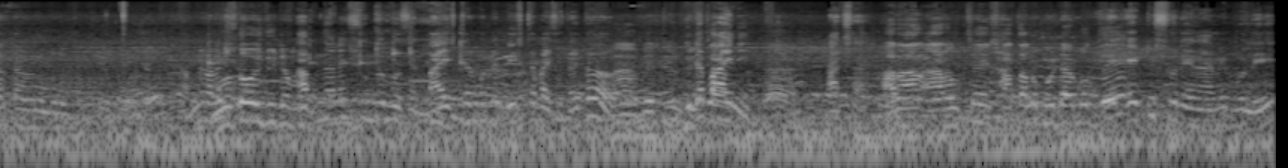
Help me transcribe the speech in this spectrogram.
দুইটার কারণে মূলত আপনি অনেক মূলত ওই দুইটা আপনি অনেক সুন্দর বলছেন। বাইশটার মধ্যে বিশটা পাইছে তাই তো? হ্যাঁ, দুইটা পাইনি? হ্যাঁ। আচ্ছা। আর আর- হচ্ছে সাতানব্বইটার মধ্যে একটু শুনেন আমি বলি।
